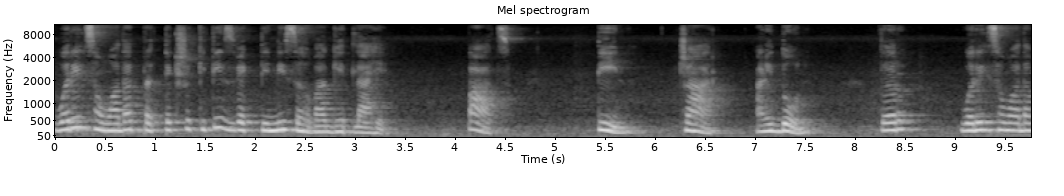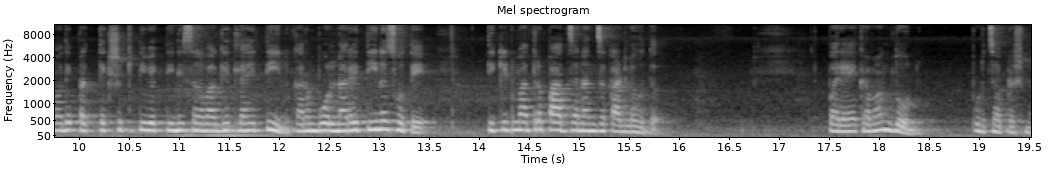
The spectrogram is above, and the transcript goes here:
वरील संवादात प्रत्यक्ष किती व्यक्तींनी सहभाग घेतला आहे? पाच तीन चार आणि दोन. तर वरील संवादामध्ये प्रत्यक्ष किती व्यक्तींनी सहभाग घेतला आहे? तीन. कारण बोलणारे तीनच होते. तिकीट मात्र पाच जणांचं काढलं होतं. पर्याय क्रमांक दोन. पुढचा प्रश्न.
